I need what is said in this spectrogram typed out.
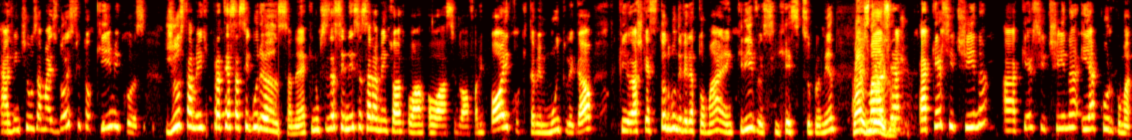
a gente usa mais dois fitoquímicos justamente para ter essa segurança, né? Que não precisa ser necessariamente o, o, o ácido alfa-lipoico, que também é muito legal, que eu acho que é, todo mundo deveria tomar, é incrível esse, esse suplemento. Quais mas dois? É a, a quercetina, a quercetina e a cúrcuma.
